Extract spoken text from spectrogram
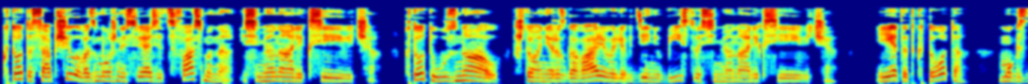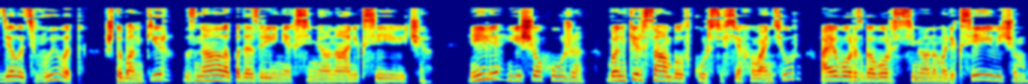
Кто-то сообщил о возможной связи Цфасмана и Семена Алексеевича. Кто-то узнал, что они разговаривали в день убийства Семена Алексеевича. И этот кто-то мог сделать вывод, что банкир знал о подозрениях Семена Алексеевича. Или, еще хуже, банкир сам был в курсе всех авантюр, а его разговор с Семеном Алексеевичем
